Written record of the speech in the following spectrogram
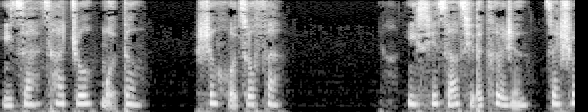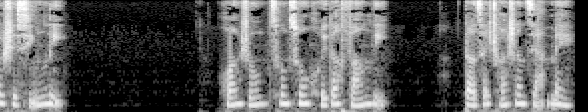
已在擦桌抹凳，生火做饭。一些早起的客人在收拾行李。黄蓉匆匆回到房里，倒在床上假寐。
